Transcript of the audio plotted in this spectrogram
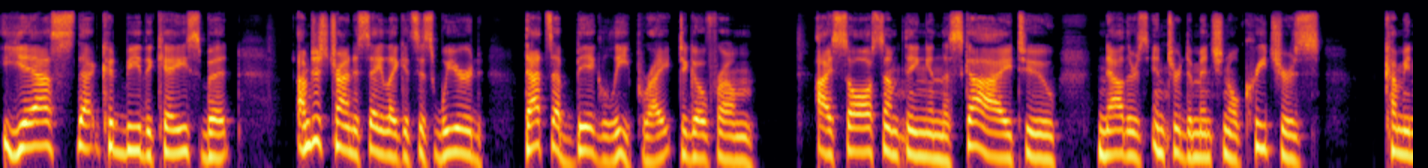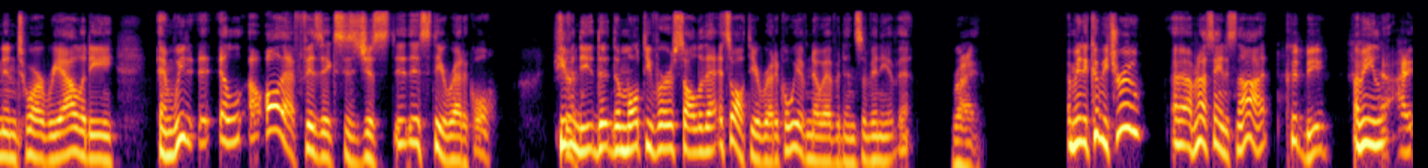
yes, that could be the case. But I'm just trying to say, like, it's this weird, that's a big leap, right? To go from, I saw something in the sky to now there's interdimensional creatures coming into our reality and we it- it- all that physics is just it- it's theoretical. Even the, the the multiverse all of that it's all theoretical. We have no evidence of any of it. Right. I mean it could be true. I'm not saying it's not. Could be. I mean I,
